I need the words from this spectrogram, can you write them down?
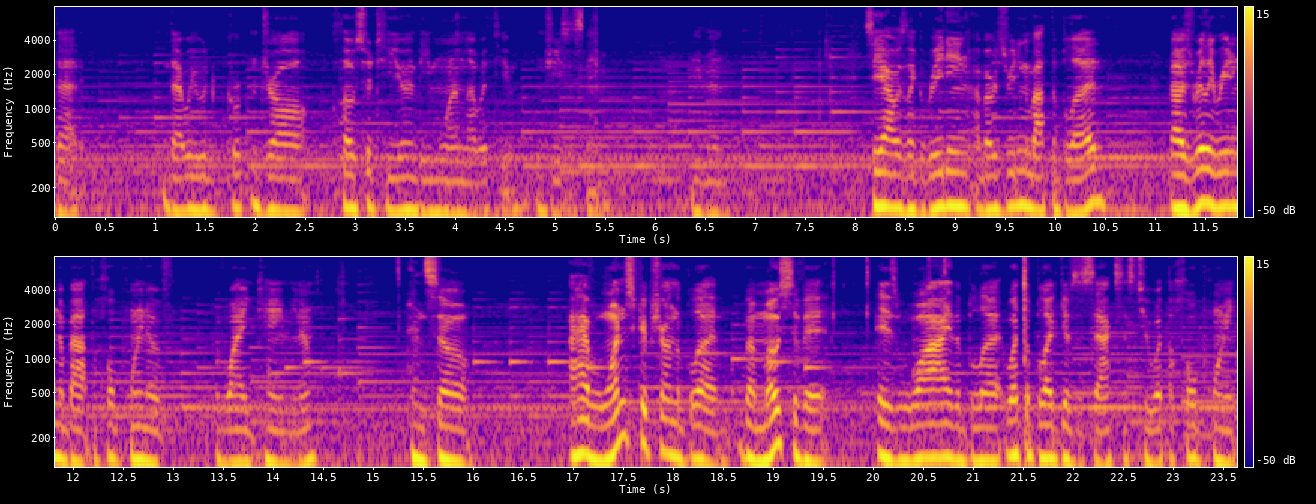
that that we would gr- draw closer to you and be more in love with you. In Jesus' name. Amen. So yeah, I was like reading I was reading about the blood, but I was really reading about the whole point of of why you came, you know? And so I have one scripture on the blood, but most of it is why the blood, what the blood gives us access to, what the whole point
